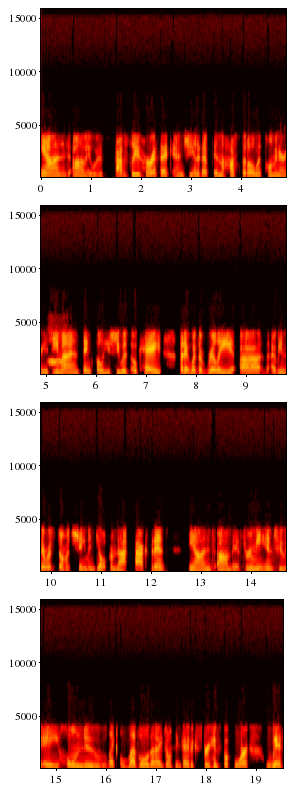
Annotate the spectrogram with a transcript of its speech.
and um, it was absolutely horrific. And she ended up in the hospital with pulmonary edema, and thankfully she was okay. But it was a really, uh, I mean, there was so much shame and guilt from that accident and um, it threw me into a whole new like level that I don't think I've experienced before with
